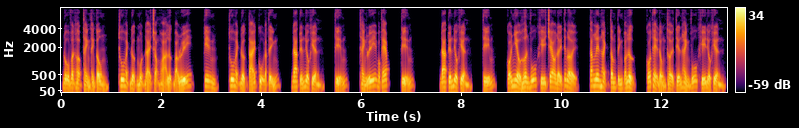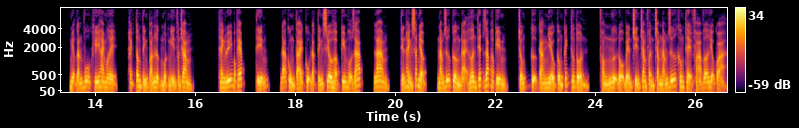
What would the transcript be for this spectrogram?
đồ vật hợp thành thành công, thu hoạch được một đài trọng hỏa lực bảo lũy, kim, thu hoạch được tái cụ đặc tính, đa tuyến điều khiển, tím, thành lũy bọc thép, tím. Đa tuyến điều khiển, tím, có nhiều hơn vũ khí treo đầy tiếp lời, tăng lên hạch tâm tính toán lực, có thể đồng thời tiến hành vũ khí điều khiển, miệng gắn vũ khí hai mươi, hạch tâm tính toán lực một nghìn thành lũy bọc thép, tím, đã cùng tái cụ đặc tính siêu hợp kim hộ giáp, lam, tiến hành sắp nhập, nắm giữ cường đại hơn thiết giáp hợp kim chống cự càng nhiều công kích thương tổn, phòng ngự độ bền chín trăm linh nắm giữ không thể phá vỡ hiệu quả.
